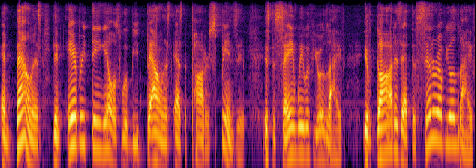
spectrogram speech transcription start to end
and balanced, then everything else will be balanced as the potter spins it. It's the same way with your life. If God is at the center of your life,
